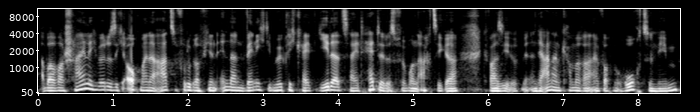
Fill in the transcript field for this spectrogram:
Aber wahrscheinlich würde sich auch meine Art zu fotografieren ändern, wenn ich die Möglichkeit jederzeit hätte, das 85er quasi an der anderen Kamera einfach nur hochzunehmen.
